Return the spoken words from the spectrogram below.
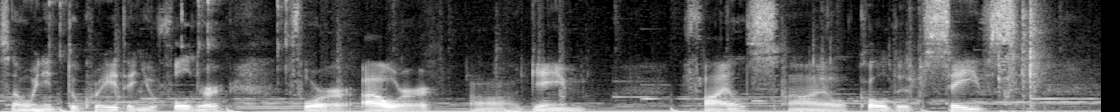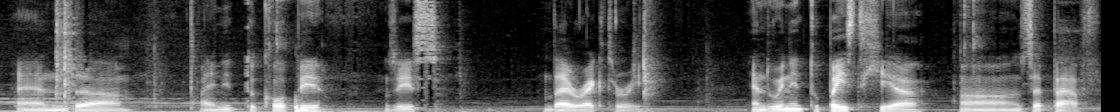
So we need to create a new folder for our uh, game files. I'll call it saves and uh, I need to copy this directory and we need to paste here uh, the path.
